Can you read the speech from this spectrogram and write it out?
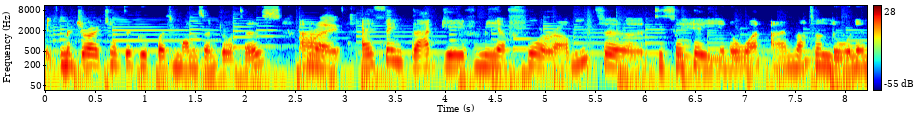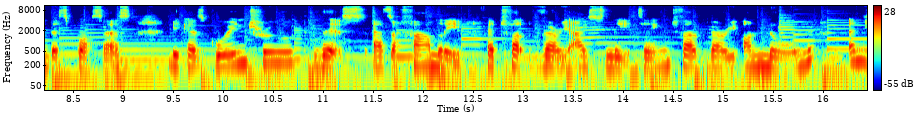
it, majority of the group was moms and daughters. And right. I think that gave me a forum to to say, hey, you know what? I'm not alone in this process because going through this as a family, it felt very isolating. It felt very unknown, and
